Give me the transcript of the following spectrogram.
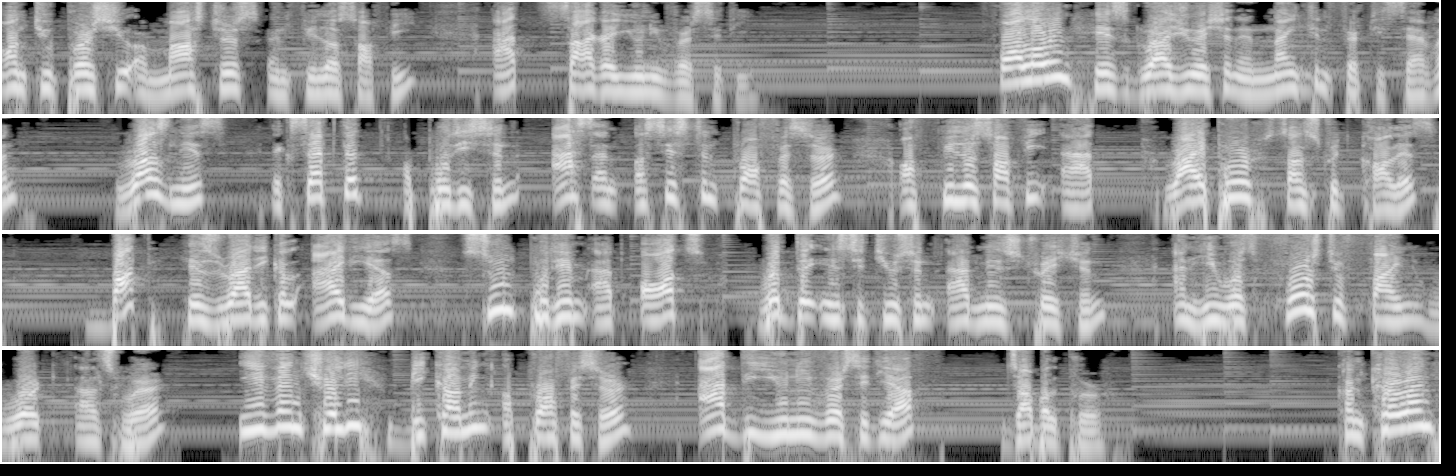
on to pursue a master's in philosophy at Sagar University. Following his graduation in 1957, Rajneesh accepted a position as an assistant professor of philosophy at Raipur Sanskrit College, but his radical ideas soon put him at odds with the institution administration and he was forced to find work elsewhere, eventually becoming a professor at the University of Jabalpur. Concurrent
